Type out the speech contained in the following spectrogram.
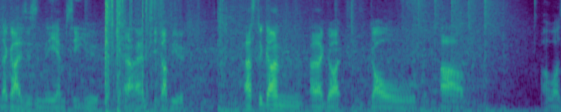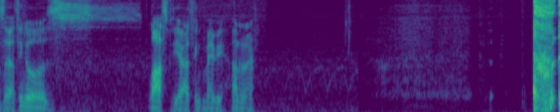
That guy's using the MCU, uh, MCW. That's the gun I got gold, um, what was it? I think it was last video, I think maybe. I don't know.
